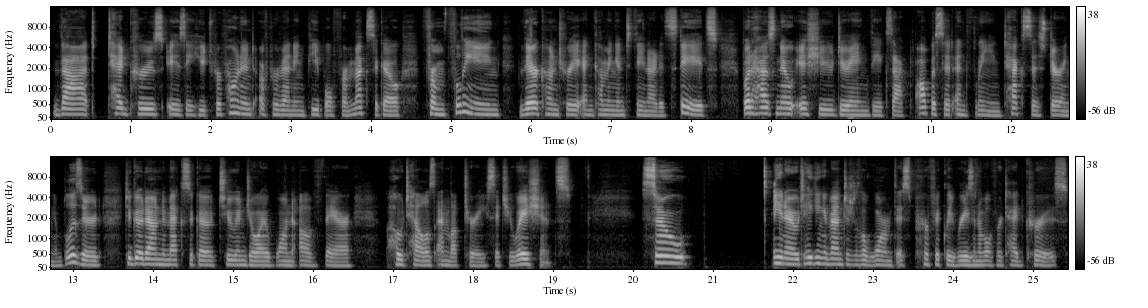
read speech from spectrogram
that Ted Cruz is a huge proponent of preventing people from Mexico from fleeing their country and coming into the United States, but has no issue doing the exact opposite and fleeing Texas during a blizzard to go down to Mexico to enjoy one of their hotels and luxury situations. So, you know, taking advantage of the warmth is perfectly reasonable for Ted Cruz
